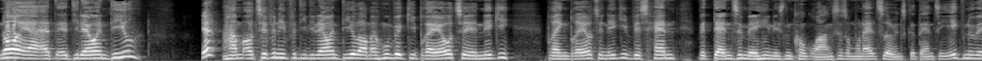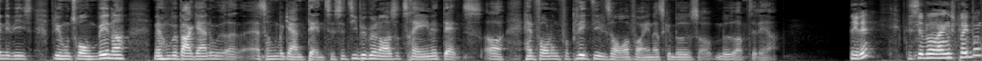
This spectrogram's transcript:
Når er, at øh, de laver en deal, Ja, ham og Tiffany, fordi de laver en deal om, at hun vil give breve til Nicky, bringe breve til Nicky, hvis han vil danse med hende i sådan en konkurrence, som hun altid har ønsket at danse i. Ikke nødvendigvis, fordi hun tror, hun vinder, men hun vil bare gerne ud, og, altså hun vil gerne danse. Så de begynder også at træne dans, og han får nogle forpligtelser over for hende, og skal mødes og møde op til det her. det er det. Det er Silver Linings Playbook.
